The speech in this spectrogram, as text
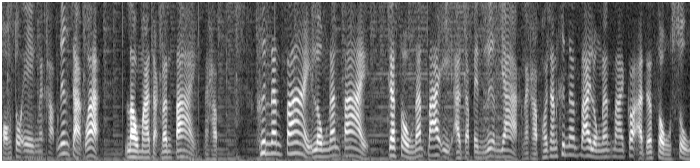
ของตัวเองนะครับ เนื่องจากว่าเรามาจากด้านใต้นะครับ ขึ้นด้านใต้ลงด้านใต้ จะส่งด้านใต้อีกอาจจะเป็นเรื่องยากนะครับ เพราะฉะนั้นขึ้นด้านใต้ลงด้านใต้ก็อาจจะส่งสูง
